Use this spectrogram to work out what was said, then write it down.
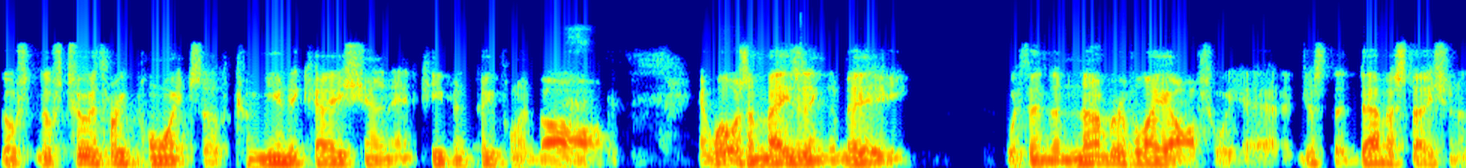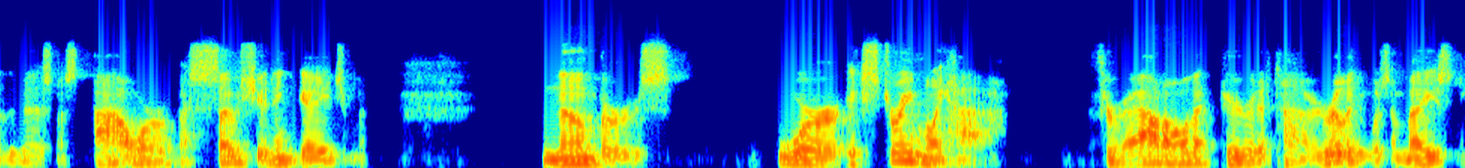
those those two or three points of communication and keeping people involved. And what was amazing to me, within the number of layoffs we had and just the devastation of the business, our associate engagement numbers were extremely high throughout all that period of time. It really was amazing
